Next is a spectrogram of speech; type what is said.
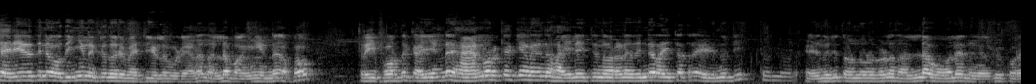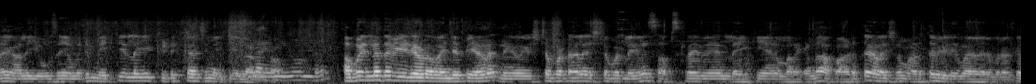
ശരീരത്തിന് ഒതുങ്ങി നിൽക്കുന്ന ഒരു മെറ്റീരിയൽ കൂടിയാണ് നല്ല ഭംഗിയുണ്ട്. അപ്പോൾ ത്രീ ഫോർത്ത് കൈയുണ്ട് ഹാൻഡ് വർക്ക് ഒക്കെയാണ് ഇതിന്റെ ഹൈലൈറ്റ് എന്ന് പറയുന്നത്. ഇതിന്റെ റേറ്റ് അത്ര എഴുന്നൂറ്റി എഴുന്നൂറ്റി തൊണ്ണൂറ് രൂപ നല്ല പോലെ നിങ്ങൾക്ക് കുറെ കാലം യൂസ് ചെയ്യാൻ പറ്റും. മെറ്റീരിയലൊക്കെ കിടക്കാച്ച മെറ്റീരിയലാണ് കേട്ടോ. അപ്പോൾ അപ്പൊ ഇന്നത്തെ ഇവിടെ വൈൻഡപ്പ് ചെയ്യാണ്. നിങ്ങൾ ഇഷ്ടപ്പെട്ടാലും ഇഷ്ടപ്പെട്ടില്ലെങ്കിലും സബ്സ്ക്രൈബ് ചെയ്യാനും ലൈക്ക് ചെയ്യാനും മറക്കണ്ട. അപ്പൊ അടുത്ത കളക്ഷനും അടുത്ത വീഡിയോ വരുമ്പോഴൊക്കെ.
